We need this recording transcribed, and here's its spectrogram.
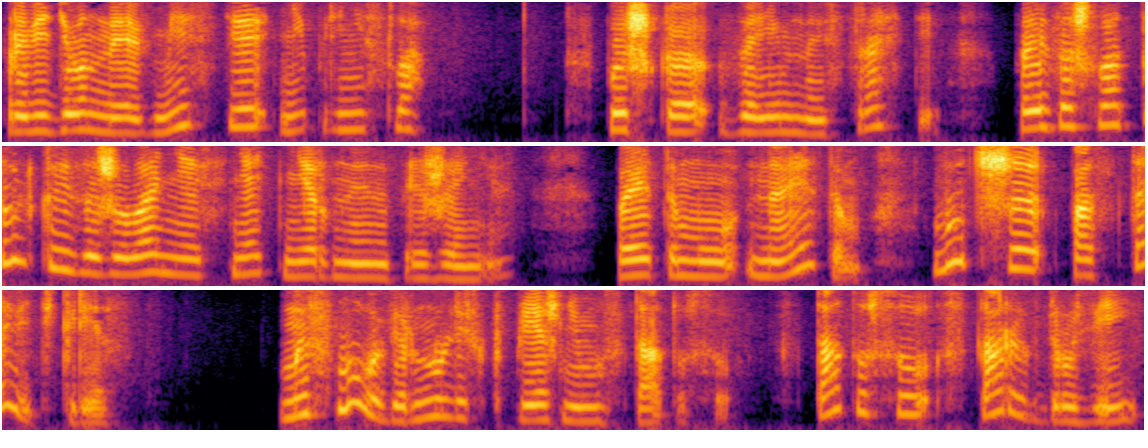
проведенная вместе, не принесла. Вспышка взаимной страсти произошла только из-за желания снять нервное напряжение. Поэтому на этом лучше поставить крест. Мы снова вернулись к прежнему статусу, статусу старых друзей,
